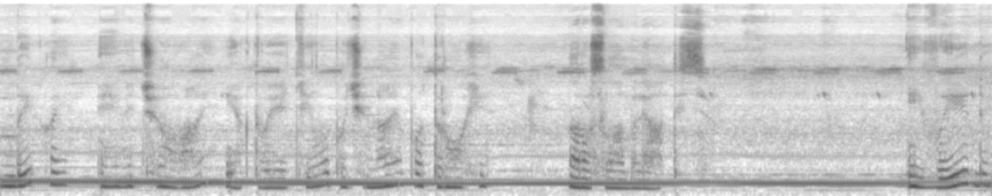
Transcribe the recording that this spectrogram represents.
Дихай і відчувай, як твоє тіло починає потрохи розслаблятися. І видих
